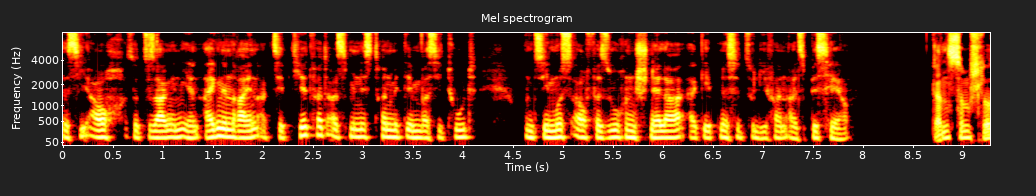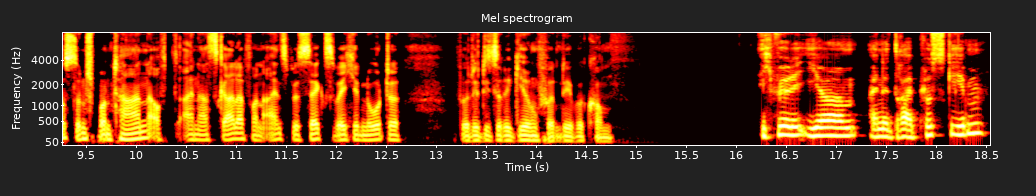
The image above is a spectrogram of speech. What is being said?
dass sie auch sozusagen in ihren eigenen Reihen akzeptiert wird als Ministerin mit dem, was sie tut. Und sie muss auch versuchen, schneller Ergebnisse zu liefern als bisher. Ganz zum Schluss und spontan auf einer Skala von 1 bis 6, welche Note würde diese Regierung von dir bekommen? Ich würde ihr eine 3 plus geben.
